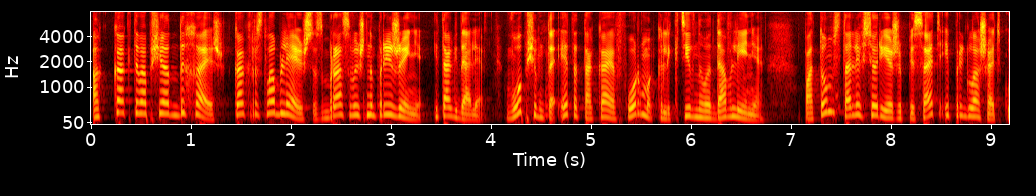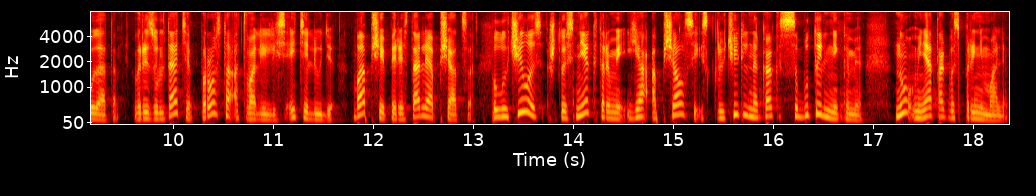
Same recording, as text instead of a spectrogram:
А как ты вообще отдыхаешь? Как расслабляешься, сбрасываешь напряжение и так далее. В общем-то, это такая форма коллективного давления. Потом стали все реже писать и приглашать куда-то. В результате просто отвалились эти люди. Вообще перестали общаться. Получилось, что с некоторыми я общался исключительно как с собутыльниками. Ну, меня так воспринимали.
